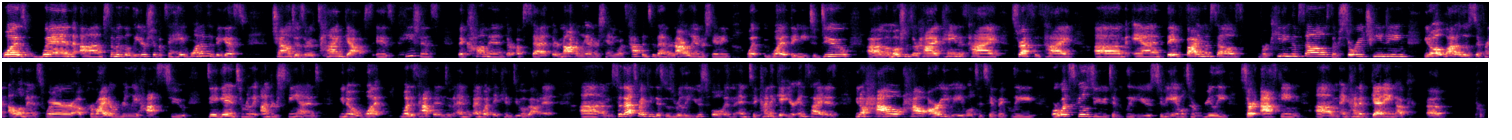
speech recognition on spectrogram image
was when um, some of the leadership would say, hey, one of the biggest challenges or time gaps is patients they come in they're upset they're not really understanding what's happened to them they're not really understanding what what they need to do. Um, emotions are high pain is high stress is high um, and they find themselves repeating themselves their story changing you know a lot of those different elements where a provider really has to dig in to really understand you know what what has happened and, and, and what they can do about it um, so that's why I think this was really useful and, and to kind of get your insight is, you know, how how are you able to typically or what skills do you typically use to be able to really start asking um, and kind of getting a, a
